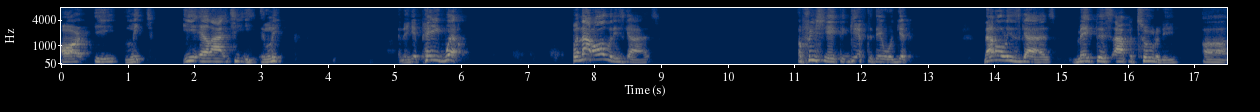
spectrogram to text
are elite. E L I T E, elite. And they get paid well. But not all of these guys appreciate the gift that they were given. Not all these guys make this opportunity uh,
